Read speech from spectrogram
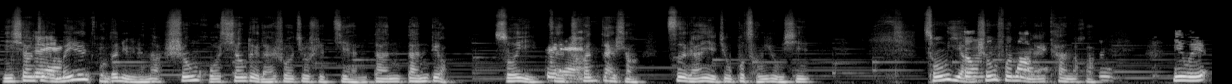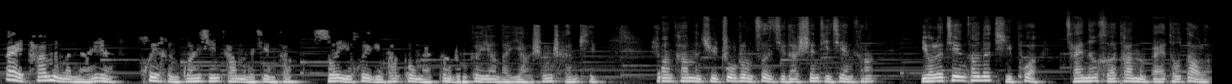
你像这个没人宠的女人呢，生活相对来说就是简单单调，所以在穿戴上自然也就不曾用心。从养生方面来看的话，因为爱他们的男人。会很关心他们的健康，所以会给他购买各种各样的养生产品，让他们去注重自己的身体健康。有了健康的体魄，才能和他们白头到老。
